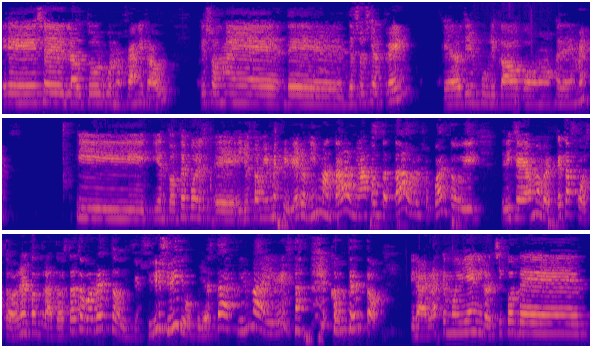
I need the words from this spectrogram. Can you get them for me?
eh, es el autor, bueno, Frank y Raúl, que son eh, de, de, Social Train, que ya lo tienen publicado con GDM. Y, y entonces, pues, eh, ellos también me escribieron, Isma, tal, me han contactado, no sé cuánto, y le dije, vamos a ver, ¿qué te has puesto en el contrato? ¿Está todo correcto? Y dice, sí, sí, digo, pues ya está, firma y venga, contento. Y la verdad es que muy bien. Y los chicos de,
